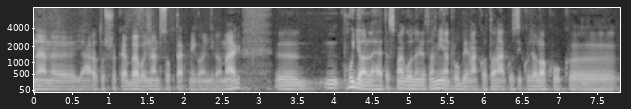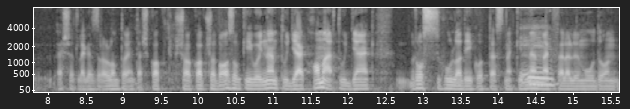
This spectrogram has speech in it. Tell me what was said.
nem járatosak ebbe, vagy nem szokták még annyira meg? Hogyan lehet ezt megoldani, illetve milyen problémákkal találkozik, hogy a lakók esetleg ezzel a lomtalanítással kapcsolatban, azon kívül, hogy nem tudják, ha már tudják, rossz hulladékot tesznek ki, nem megfelelő módon.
